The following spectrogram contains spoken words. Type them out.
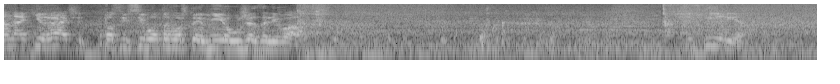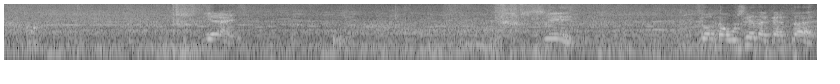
Она херачит после всего того, что я в нее уже заливал. Четыре. Пять. Шесть. Тёма уже на контакт.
